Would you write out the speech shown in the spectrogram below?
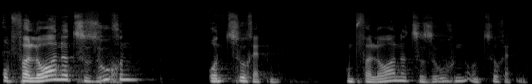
um Verlorene zu suchen und zu retten. Um Verlorene zu suchen und zu retten.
